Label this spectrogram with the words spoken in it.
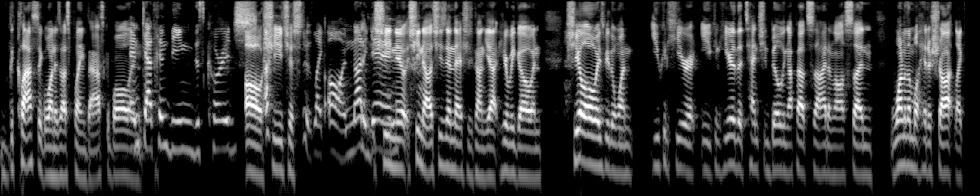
the classic one is us playing basketball. And And, Catherine being discouraged. oh, she just she was like, oh, not again. she knew she knows she's in there she's gone yeah here we go and she'll always be the one you could hear it you can hear the tension building up outside and all of a sudden one of them will hit a shot like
